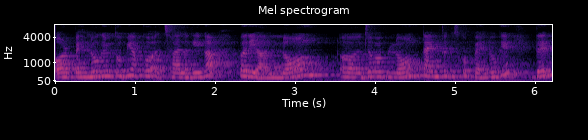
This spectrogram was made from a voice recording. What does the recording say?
और पहनोगे तो भी आपको अच्छा लगेगा। पर यार लॉन्ग जब आप लॉन्ग टाइम तक इसको पहनोगे देन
